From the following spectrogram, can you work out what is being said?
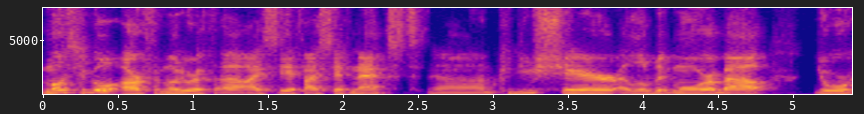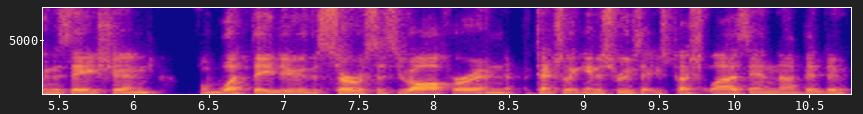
most people are familiar with uh, ICF, ICF Next. Um, could you share a little bit more about your organization, what they do, the services you offer, and potentially industries that you specialize in, uh, Bindu?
